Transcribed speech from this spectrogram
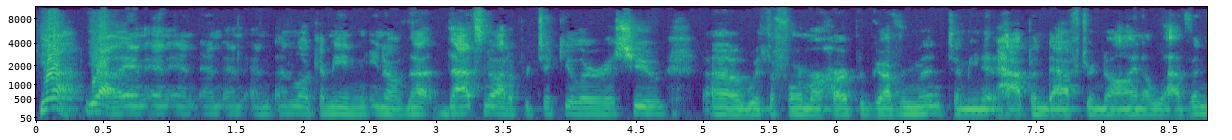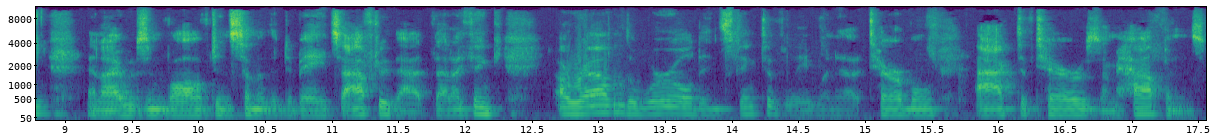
Yeah, yeah, and and, and, and, and, and look, I mean, you know that that's not a particular issue uh, with the former Harper government. I mean, it happened after 9/11, and I was involved in some of the debates after that. That I think around the world instinctively when a terrible act of terrorism happens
